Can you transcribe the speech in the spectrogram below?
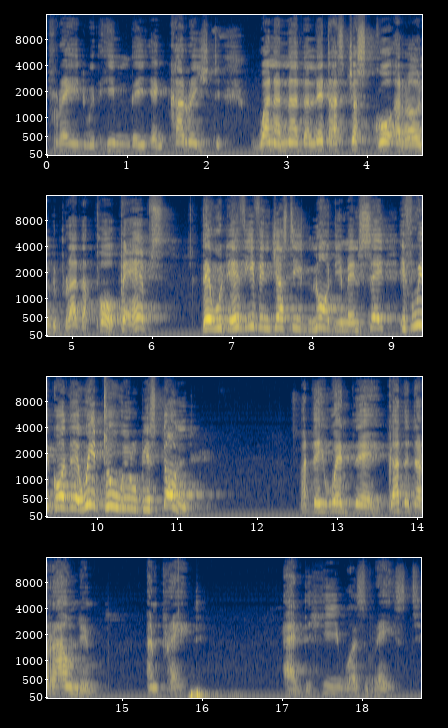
prayed with him. They encouraged one another. Let us just go around Brother Paul. Perhaps they would have even just ignored him and say, if we go there, we too will be stoned. But they went there, gathered around him, and prayed. And he was raised.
